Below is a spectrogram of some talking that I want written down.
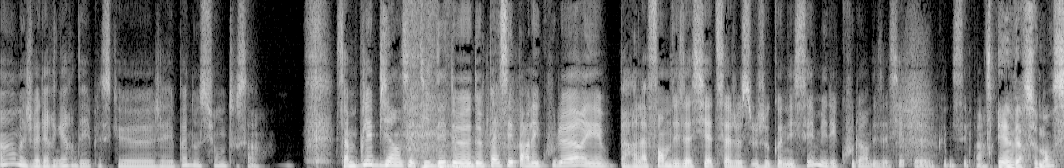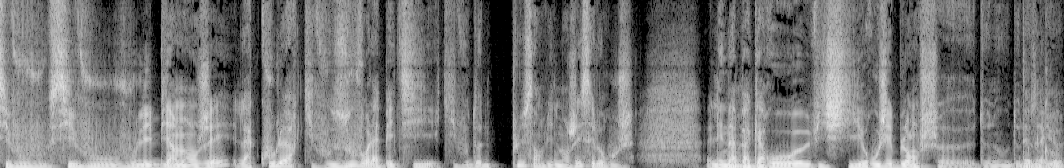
Ah, mais je vais aller regarder parce que j'avais pas notion de tout ça ça me plaît bien cette idée de, passer par les couleurs et par la forme des assiettes. Ça, je, connaissais, mais les couleurs des assiettes, je ne connaissais pas. Et inversement, si vous, si vous voulez bien manger, la couleur qui vous ouvre l'appétit et qui vous donne plus envie de manger, c'est le rouge les nappes à carreaux Vichy, rouge et blanche euh, de nos, de, nos aïeux.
